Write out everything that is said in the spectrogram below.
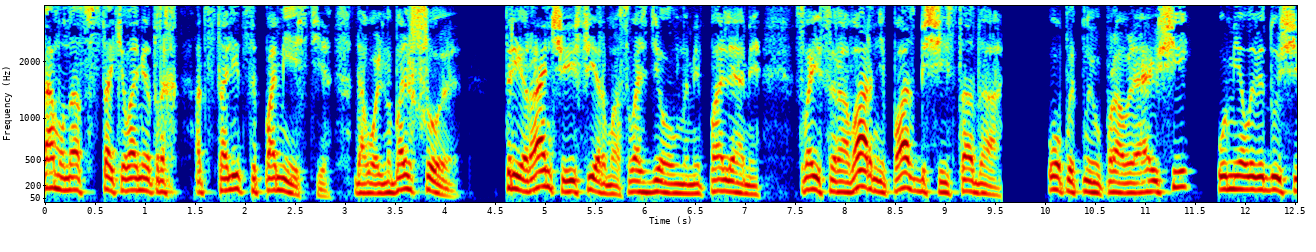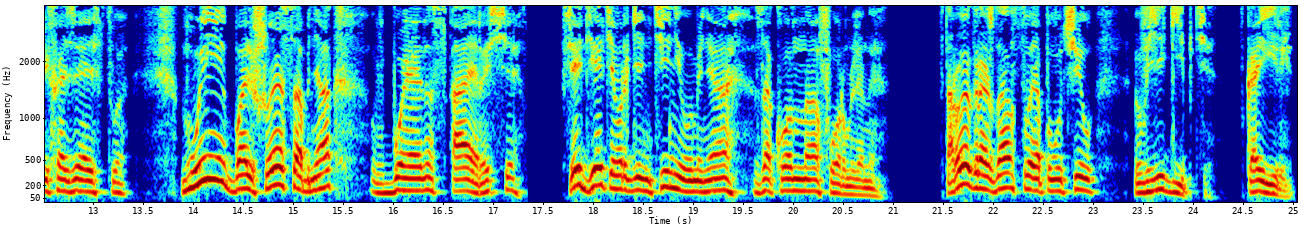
Там у нас в ста километрах от столицы поместье, довольно большое. Три ранчо и ферма с возделанными полями, свои сыроварни, пастбища и стада. Опытный управляющий, умело ведущий хозяйство. Ну и большой особняк в Буэнос-Айресе. Все дети в Аргентине у меня законно оформлены. Второе гражданство я получил в Египте, в Каире.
